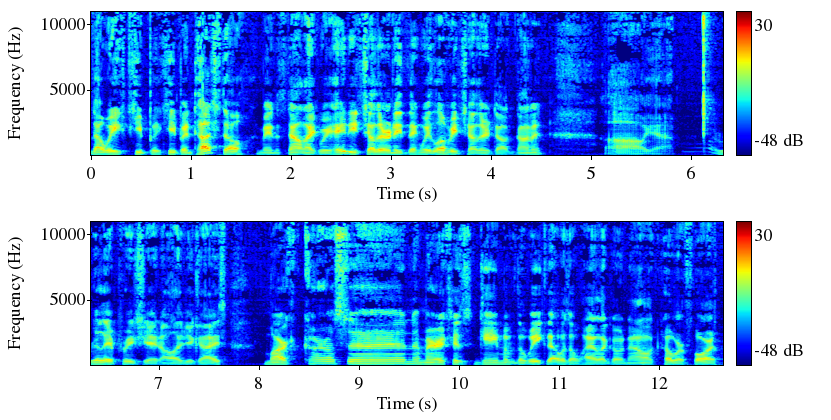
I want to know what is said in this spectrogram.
that we keep keep in touch, though. I mean, it's not like we hate each other or anything. We love each other. Doggone it. Oh yeah, I really appreciate all of you guys. Mark Carlson, America's Game of the Week. That was a while ago now, October 4th.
